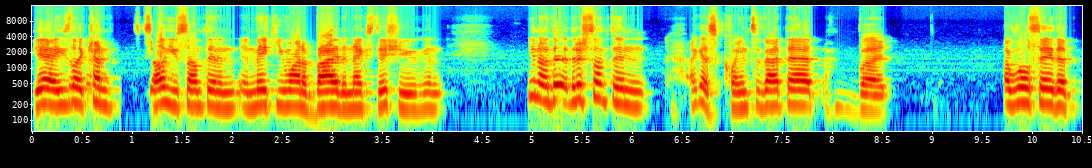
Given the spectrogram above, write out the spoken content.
yeah, he's like trying to sell you something and, and make you want to buy the next issue. And you know, there, there's something I guess quaint about that, but I will say that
